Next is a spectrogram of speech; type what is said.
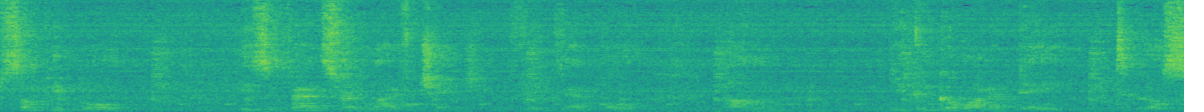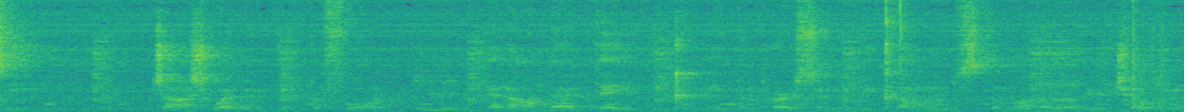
some people, these events are life-changing. For example, um, you can go on a date to go see Josh Webber perform, Mhm. and on that date, you could meet the person who becomes the mother of your children,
